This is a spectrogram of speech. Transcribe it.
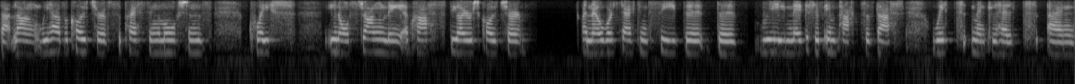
that long. We have a culture of suppressing emotions quite, you know, strongly across the Irish culture and now we're starting to see the the really negative impacts of that with mental health and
